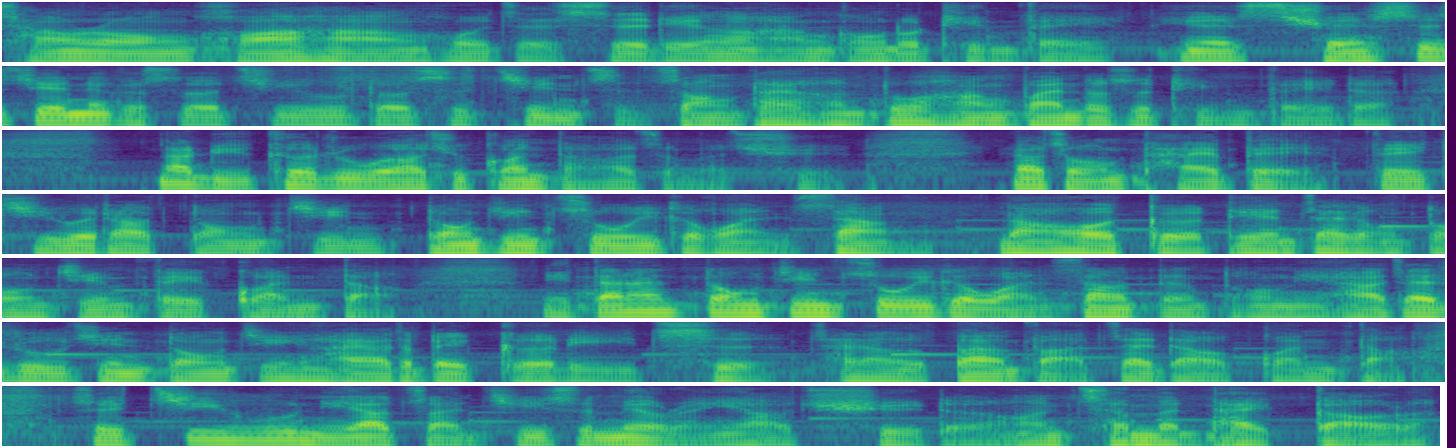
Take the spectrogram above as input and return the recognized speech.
长荣、华航或者是联合航空都停飞，因为全世界那个时候几乎都是静止状态，很多航班都是停飞的。那旅客如果要去关岛，要怎么去？要从台北飞机会到东京，东京住一个晚上，然后隔天再从东京飞关岛。你当然东京住一个晚上，等同你还要再入境东京，还要再被隔离一次，才能有办法再到关岛。所以几乎你要转机是没有人要去的，成本太高了。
